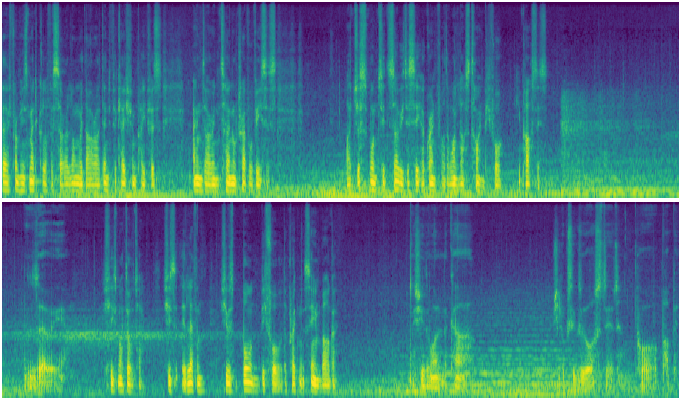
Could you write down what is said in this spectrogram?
there from his medical officer along with our identification papers and our internal travel visas. I just wanted Zoe to see her grandfather one last time before he passes. Zoe. She's my daughter. She's 11. She was born before the pregnancy embargo. Is she the one in the car? She looks exhausted. Poor puppet.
